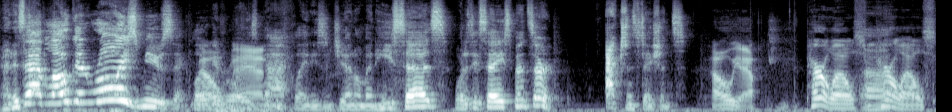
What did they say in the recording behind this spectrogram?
and is that Logan Roy's music? Logan No, Roy is man. back, ladies and gentlemen. He says, "What does he say, Spencer? Action stations." Oh, yeah. Parallels, uh, parallels.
